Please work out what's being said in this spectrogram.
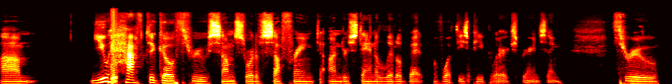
um, you have to go through some sort of suffering to understand a little bit of what these people are experiencing through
